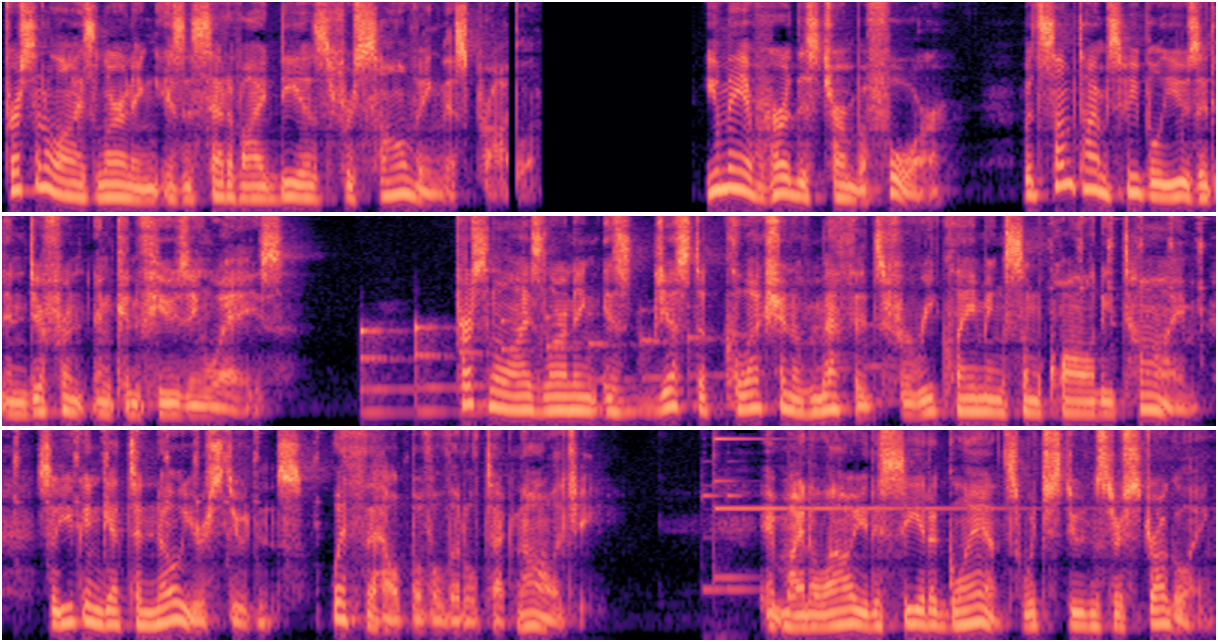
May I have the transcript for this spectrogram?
Personalized learning is a set of ideas for solving this problem. You may have heard this term before, but sometimes people use it in different and confusing ways. Personalized learning is just a collection of methods for reclaiming some quality time so you can get to know your students with the help of a little technology. It might allow you to see at a glance which students are struggling,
